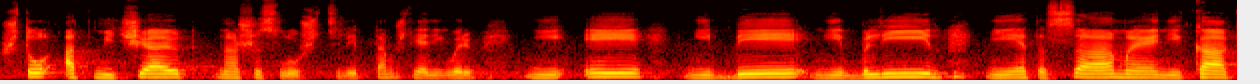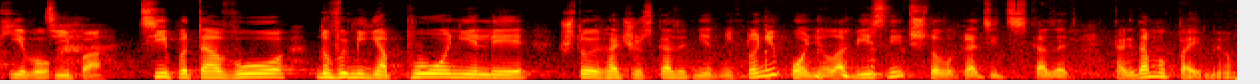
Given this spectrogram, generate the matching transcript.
что отмечают наши слушатели. Потому что я не говорю ни «э», ни «бе», ни «блин», ни «это самое», ни «как его». Типа. Типа того, но вы меня поняли, что я хочу сказать. Нет, никто не понял. Объясните, что вы хотите сказать. Тогда мы поймем.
